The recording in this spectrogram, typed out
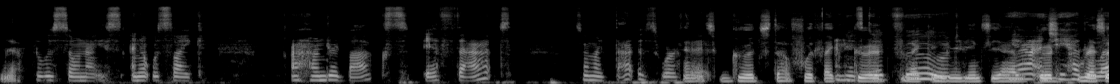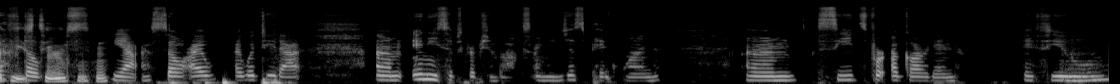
Yeah. It was so nice, and it was like a hundred bucks, if that. So I'm like, that is worth And it. And it's good stuff with like good, good like food. ingredients. Yeah. yeah, good and she had recipes leftovers. too. Mhm. Yeah, so I I would do that. Um, any subscription box. I mean, just pick one. Um, seeds for a garden. If you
